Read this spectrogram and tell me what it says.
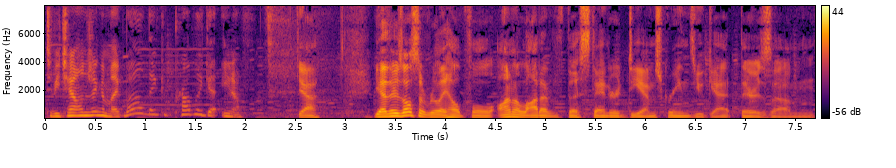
to be challenging I'm like, well, they could probably get, you know. Yeah. Yeah, there's also really helpful on a lot of the standard DM screens you get. There's um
